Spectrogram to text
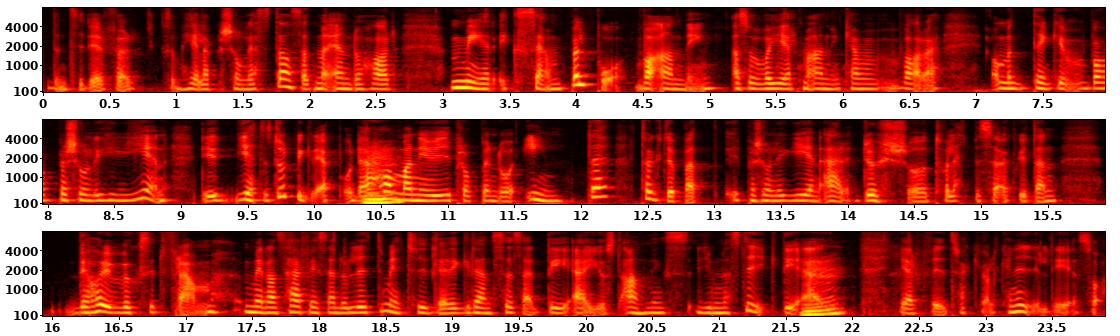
den tidigare för liksom hela personliga assistans, att man ändå har mer exempel på vad andning, alltså vad hjälp med andning kan vara. Om man tänker vad personlig hygien, det är ett jättestort begrepp och där mm. har man ju i proppen då inte tagit upp att personlig hygien är dusch och toalettbesök utan det har ju vuxit fram. Medan här finns ändå lite mer tydligare gränser, så här, det är just andningsgymnastik, det är mm. hjälp vid trakeal kanyl, det är så.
